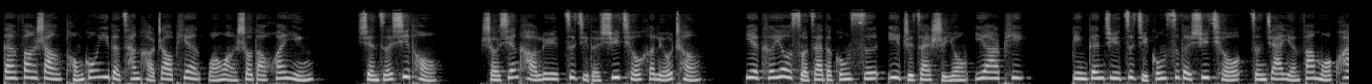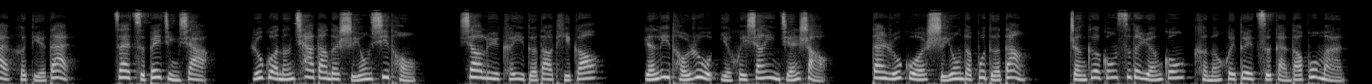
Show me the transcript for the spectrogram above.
但放上同工艺的参考照片往往受到欢迎。选择系统，首先考虑自己的需求和流程。叶科佑所在的公司一直在使用 ERP。并根据自己公司的需求增加研发模块和迭代。在此背景下，如果能恰当的使用系统，效率可以得到提高，人力投入也会相应减少。但如果使用的不得当，整个公司的员工可能会对此感到不满，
